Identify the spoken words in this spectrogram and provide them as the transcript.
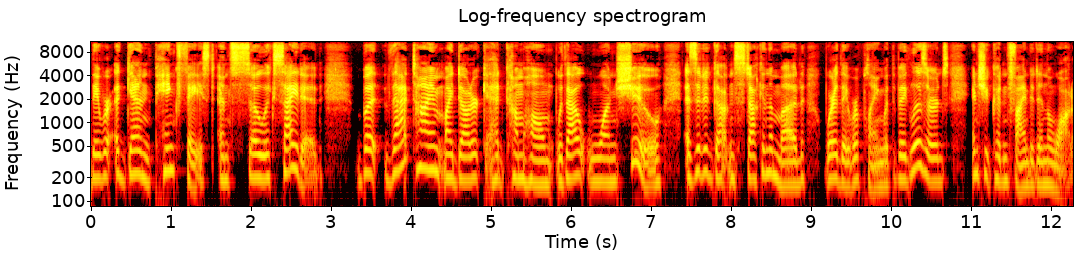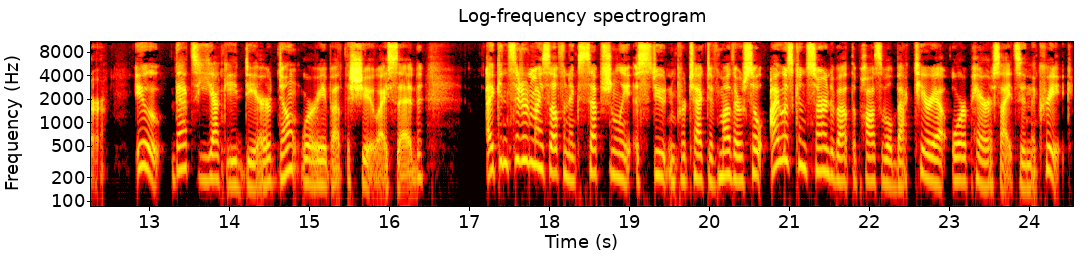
they were again pink faced and so excited. But that time, my daughter had come home without one shoe as it had gotten stuck in the mud where they were playing with the big lizards and she couldn't find it in the water. Ew, that's yucky, dear. Don't worry about the shoe, I said. I considered myself an exceptionally astute and protective mother, so I was concerned about the possible bacteria or parasites in the creek.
